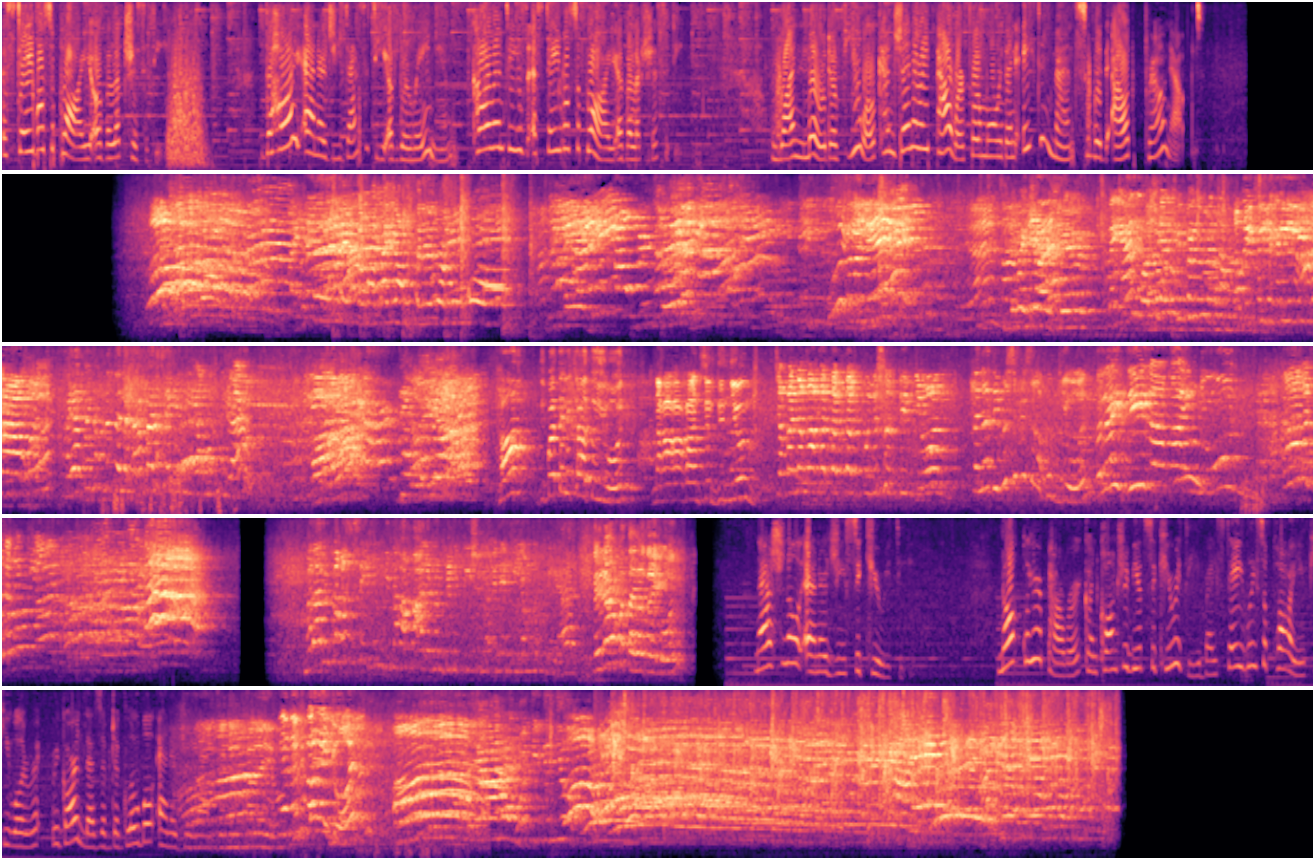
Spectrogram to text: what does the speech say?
A stable supply of electricity. The high energy density of uranium guarantees a stable supply of electricity. One load of fuel can generate power for more than 18 months without brownout. Delikado yun? Nakaka-cancer din yun. Tsaka nakakatagtag polusyon din yun. Hala, di ba sumasabog yun? Hala, hindi. Nakakain yun. Nakakasakit yun. Marami pa kasi sa inyo hindi nakakaalam ng benepisyo ng enerhiyang nuklear. Kailangan ba talaga yun? National Energy Security. Nuclear power can contribute security by stably supplying fuel re- regardless of the global energy landscape. Pala yun. Ganun ba na yun? Ah!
